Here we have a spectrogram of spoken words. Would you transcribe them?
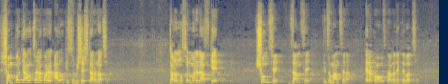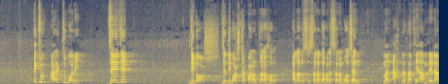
সম্পর্কে আলোচনা করার আরও কিছু বিশেষ কারণ আছে। কারণ মুসলমানেরা আজকে শুনছে, জানছে, কিন্তু মানছে না। এরকম অবস্থা আমরা দেখতে পাচ্ছি। একটু আরেকটু বলি যে এই যে দিবস, যে দিবসটা পালন করা হলো, আল্লাহ রসুল সাল্লাহ সাল্লাম বলছেন, মান আহদাফি আমরিনা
